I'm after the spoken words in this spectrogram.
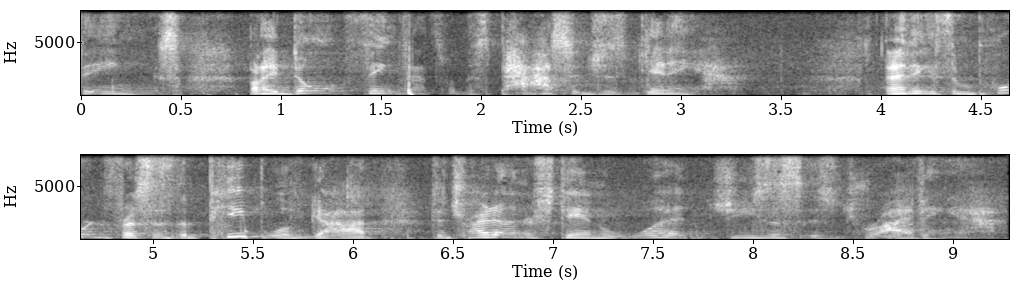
things, but I don't think that's what this passage is getting at. And I think it's important for us as the people of God to try to understand what Jesus is driving at.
